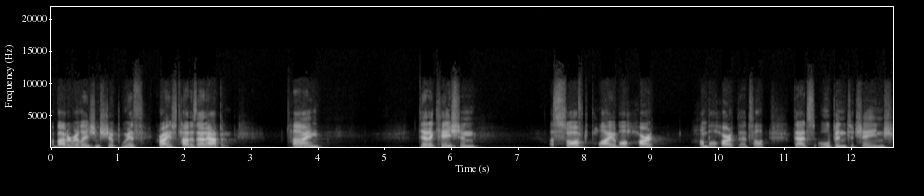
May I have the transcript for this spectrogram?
about a relationship with Christ. How does that happen? Time, dedication, a soft, pliable heart, humble heart that's, that's open to change.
